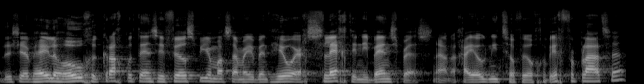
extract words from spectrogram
Dus je hebt hele hoge krachtpotentie, veel spiermassa, maar je bent heel erg slecht in die benchpress. Nou, dan ga je ook niet zoveel gewicht verplaatsen.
